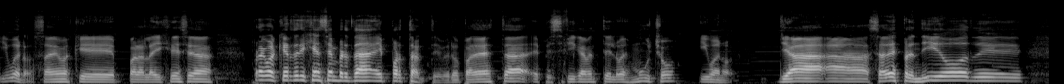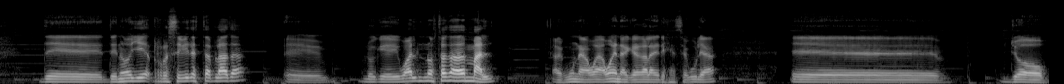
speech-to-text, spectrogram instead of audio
Y bueno, sabemos que para la dirigencia, para cualquier dirigencia en verdad es importante, pero para esta específicamente lo es mucho. Y bueno, ya se ha desprendido de, de, no recibir esta plata, eh, lo que igual no está nada mal. Alguna hueá buena que haga la dirigencia culia. Eh, yo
